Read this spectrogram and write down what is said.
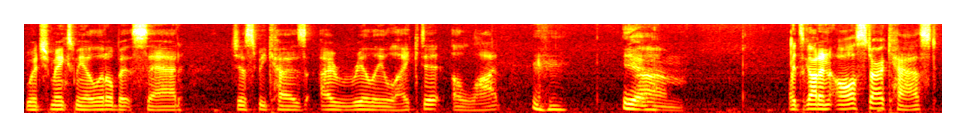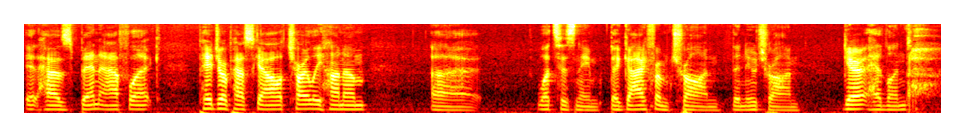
which makes me a little bit sad just because I really liked it a lot. Mm-hmm. Yeah. Um, it's got an all star cast. It has Ben Affleck, Pedro Pascal, Charlie Hunnam, uh, what's his name? The guy from Tron, the new Tron, Garrett Hedlund,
